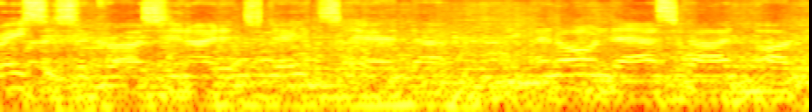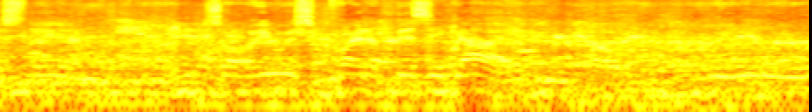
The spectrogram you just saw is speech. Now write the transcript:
races across the United States and uh, and owned Ascot obviously, and so he was quite a busy guy. We, we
